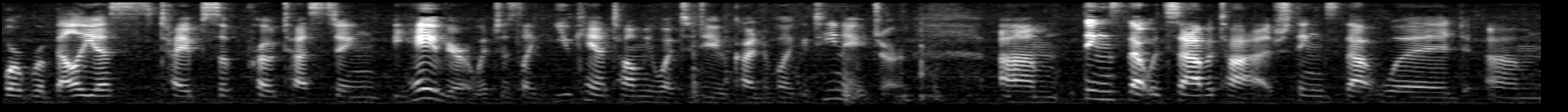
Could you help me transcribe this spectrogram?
or rebellious types of protesting behavior, which is like, you can't tell me what to do, kind of like a teenager. Um, things that would sabotage, things that would. Um,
